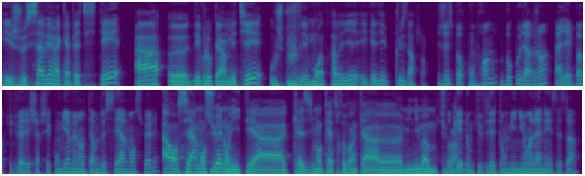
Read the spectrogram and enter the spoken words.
et je savais ma capacité à euh, développer un métier où je pouvais moins travailler et gagner plus d'argent. Juste pour comprendre, beaucoup d'argent. À l'époque, tu devais aller chercher combien, même en termes de CA mensuel? Ah, en CA mensuel, on était à quasiment 80K euh, minimum, tu Ok, vois. donc tu faisais ton million à l'année, c'est ça?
